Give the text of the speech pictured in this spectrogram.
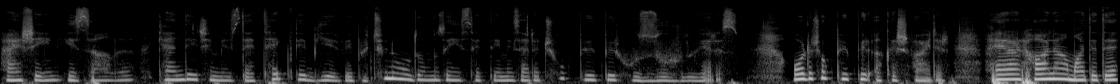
her şeyin hizalı, kendi içimizde tek ve bir ve bütün olduğumuzu hissettiğimiz yerde çok büyük bir huzur duyarız. Orada çok büyük bir akış vardır. Eğer hala maddede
